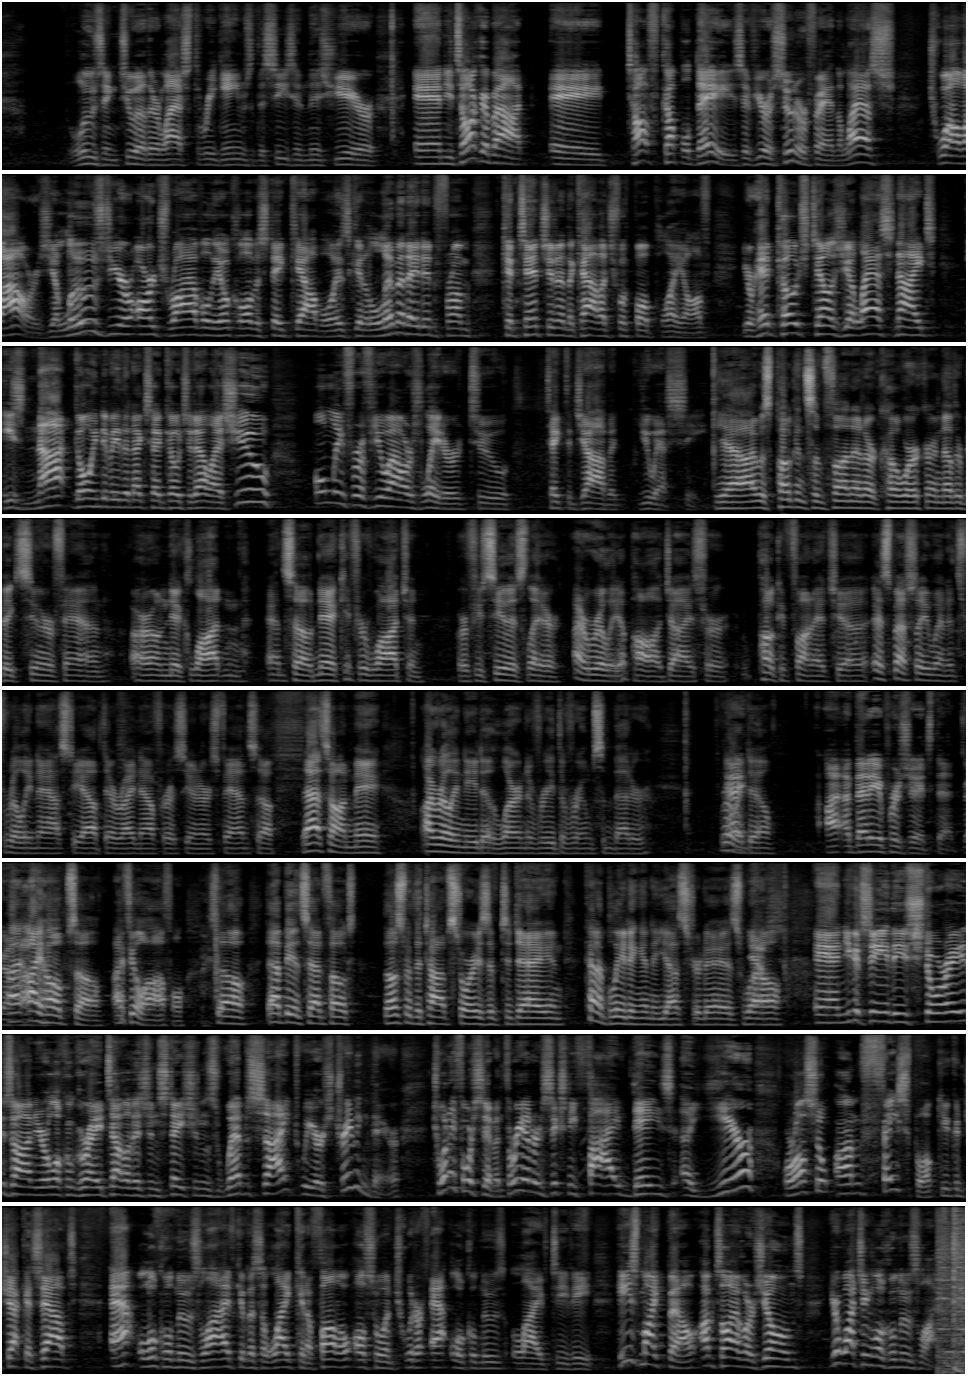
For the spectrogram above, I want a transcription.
losing two of their last three games of the season this year. And you talk about a tough couple days if you're a Sooner fan. The last 12 hours, you lose to your arch rival, the Oklahoma State Cowboys, get eliminated from contention in the college football playoff. Your head coach tells you last night he's not going to be the next head coach at LSU, only for a few hours later to take the job at USC. Yeah, I was poking some fun at our coworker, another big Sooner fan, our own Nick Lawton. And so, Nick, if you're watching or if you see this later, I really apologize for poking fun at you, especially when it's really nasty out there right now for a Sooners fan. So that's on me. I really need to learn to read the room some better. Really Hey. do. I, I bet he appreciates that. I, I hope so. I feel awful. So, that being said, folks, those were the top stories of today and kind of bleeding into yesterday as well. Yes. And you can see these stories on your local Gray television station's website. We are streaming there 24 7, 365 days a year. We're also on Facebook. You can check us out at Local News Live. Give us a like and a follow. Also on Twitter at Local News Live TV. He's Mike Bell. I'm Tyler Jones. You're watching Local News Live.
